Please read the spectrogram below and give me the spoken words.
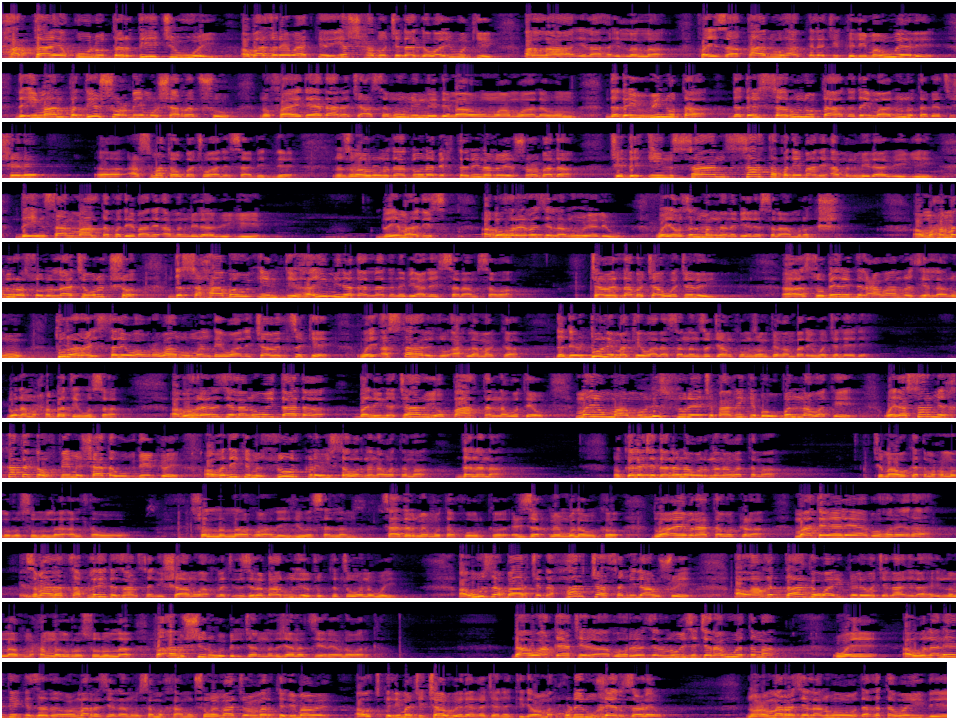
حتا یقول تر دې چې وای او باز روایت کې یشهد چې دا گواہی وکي الله اله الا الله فاذا قالوها کله چې کلمه ویلې د ایمان په دې شعبې مشرب شو نو فائدې دار چې عصمو من دماهم و اموالهم د دې وینو ته د دې سرونو ته د دې مالونو ته به څه شي دي عصمت او بچواله ثابت دي نو زمورونو دا دونه بهترینه لوی شعبه ده چې د انسان سر ته په دې باندې امن ملاويږي د انسان مال ته په دې باندې امن ملاويږي دویم حدیث ابو هريره رضی الله عنه ویلو و یو ځل موږ نبی عليه السلام رکش او محمد رسول الله چې ورک شو د صحابه او انتهایی مینه د الله د نبی علی السلام سوا چا ول دا بچا وجلی زبیر ابن العوام رضی الله عنه تر راستل او روان ومنډي والي چا ول څه کې وای استحرز اهل مکه د دې ټوله مکه والا سنن ز جنگ کوم زون پیغمبر یې وجلې دي دون محبت وسه ابو هريره جلانو دا د بنی نجار یو باغ ته نه وته مې یو معمولی سورې چې پاږي کې به وبن نه وته وای دا سر مې خکته کو خپې مې شاته وګدې کړې او غدې کې مې زور کړې وسته ورننه وته ما دننه نو کله چې دننه ورننه وته ما چې ما وخت محمد رسول الله التو صلی الله علیه وسلم صادر مې متخور ک عزت مې ملو ک دعا یې راته وکړه ما ته ویلې ابو هريره زما د چپلې د ځان سره نشان واخله چې زنه باروز یو څوک ته څونه وای او زبر چې د هر چا سمیلاو شوی او هغه دا گواہی کړي و چې لا اله الا الله محمد رسول الله فابشره بالجنه د جنت زیره ولورکه دا واقعیا چې ابو هريره سره نو یې چې راوته ما وې اولنې دې کې زه د عمر رضی الله عنه سم خاموش شوم ما چې عمر کلمه وې او کلمه چې چا وې هغه جنتی دی عمر خډیر خیر سره نو عمر رضی الله عنه دغه ته وای دی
